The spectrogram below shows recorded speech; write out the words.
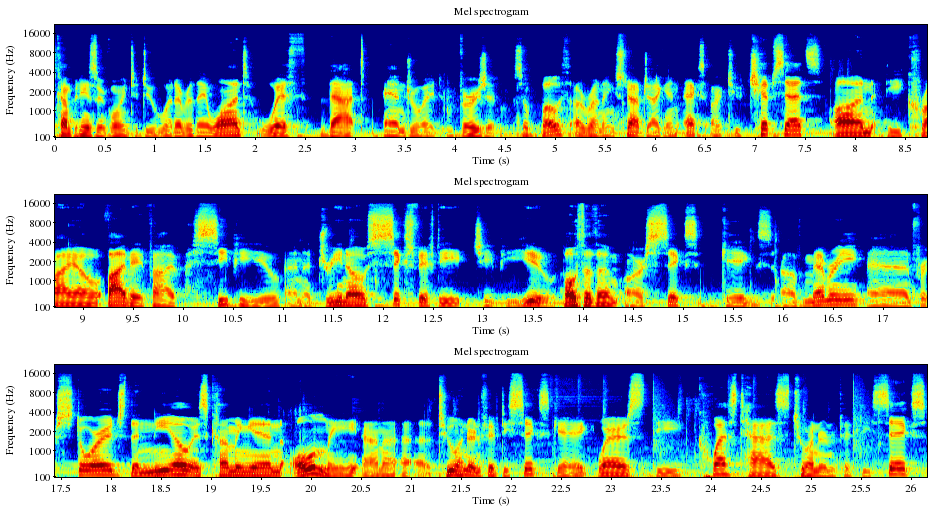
companies are going to do whatever they want with that Android version. So both are running Snapdragon XR2 chipsets on the Kryo 585 CPU and Adreno 650 GPU. Both of them are 6 gigs of memory and for storage the Neo is coming in only on a, a 256 gig whereas the Quest has 256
